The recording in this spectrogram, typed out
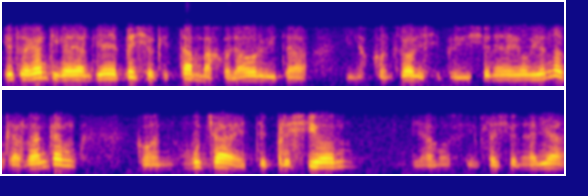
y otra de cantidad de precios que están bajo la órbita y los controles y previsiones del gobierno que arrancan con mucha este, presión, digamos, inflacionaria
